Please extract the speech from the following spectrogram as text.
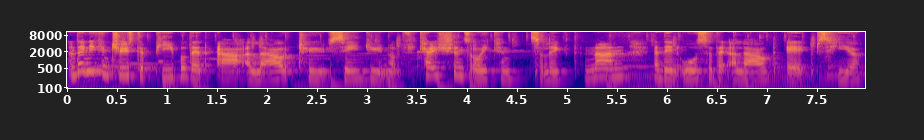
and then you can choose the people that are allowed to send you notifications or you can select none and then also the allowed apps here.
